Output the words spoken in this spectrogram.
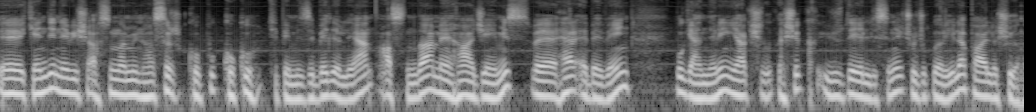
Ee, kendi nevi şahsında münhasır koku, koku tipimizi belirleyen aslında MHC'miz ve her ebeveyn bu genlerin yaklaşık %50'sini çocuklarıyla paylaşıyor.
